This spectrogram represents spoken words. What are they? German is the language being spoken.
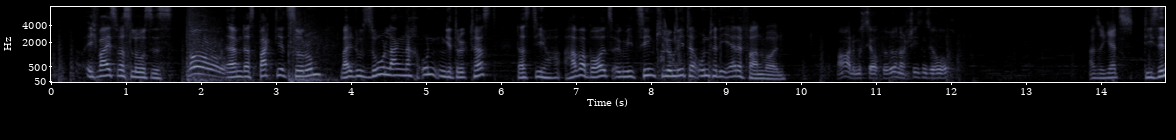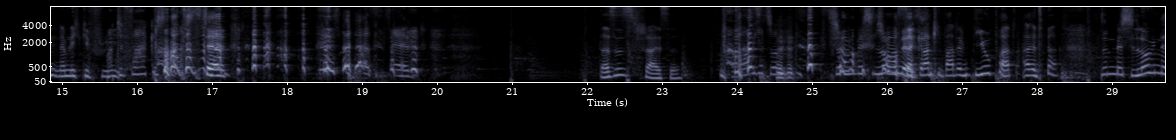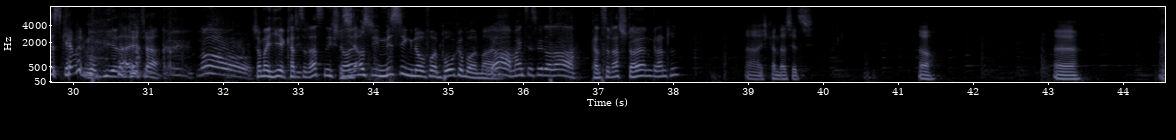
Ich weiß, was los ist. Oh, Ähm, das backt jetzt so rum, weil du so lang nach unten gedrückt hast, dass die Ho- Hoverballs irgendwie 10 Kilometer unter die Erde fahren wollen. ah, du musst sie auch berühren, dann schießen sie hoch. Also jetzt. Die sind nämlich What the gefreed. fuck ist das denn? Was ist das denn? Das ist scheiße. Warum hab ich jetzt so ein, so ein Schau, was der misslungenes, Grantelbart im Dupe hat, Alter. so ein misslungenes Kevin-Mobil, Alter? No! Schau mal hier, kannst du das nicht Das sieht steuern? aus wie Missing No von Pokémon, Mann. Ja, meins ist wieder da. Kannst du das steuern, Grantel? Ah, ich kann das jetzt. Oh. Äh.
